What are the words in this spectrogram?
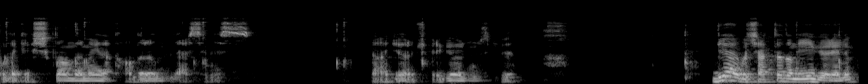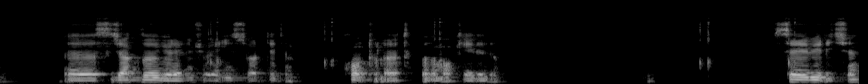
buradaki ışıklandırmayı da kaldıralım dilerseniz. Daha diyorum şöyle gördüğünüz gibi. Diğer bıçakta da neyi görelim? Ee, sıcaklığı görelim. Şöyle insert dedim. Konturlara tıkladım. OK dedim. S1 için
